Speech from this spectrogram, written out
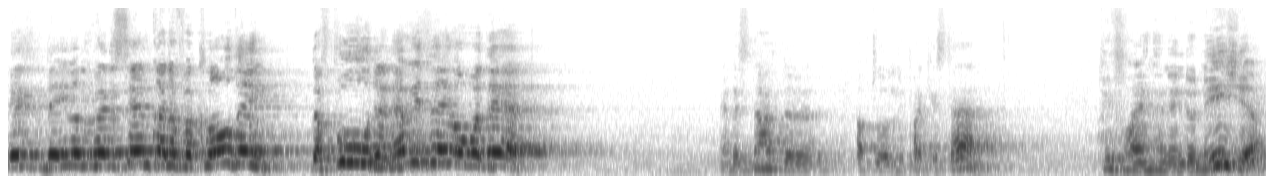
They, they even wear the same kind of a clothing the food and everything over there. And it's not the, up to only Pakistan. We find in Indonesia,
